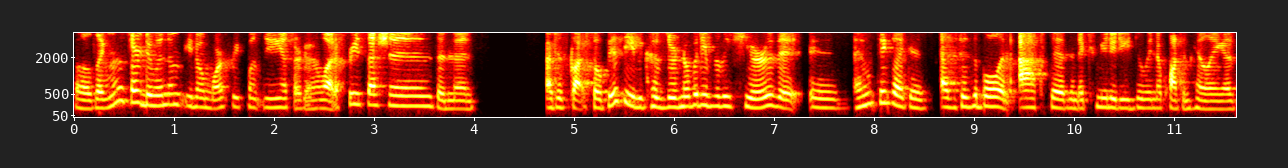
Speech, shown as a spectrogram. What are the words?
So I was like, I'm to start doing them, you know, more frequently. I started doing a lot of free sessions. And then I just got so busy because there's nobody really here that is, I don't think like is as visible and active in the community doing the quantum healing as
